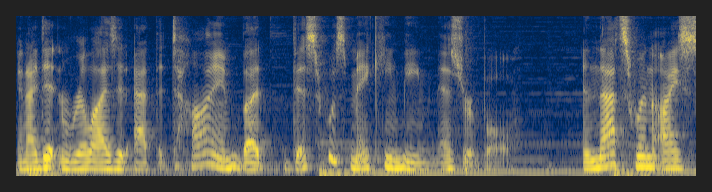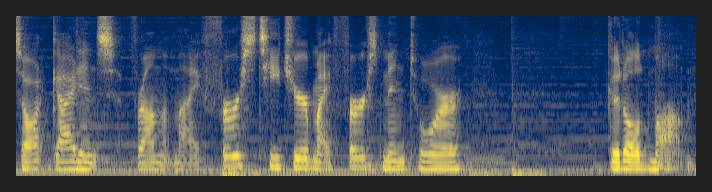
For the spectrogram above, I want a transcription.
And I didn't realize it at the time, but this was making me miserable. And that's when I sought guidance from my first teacher, my first mentor, good old mom.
